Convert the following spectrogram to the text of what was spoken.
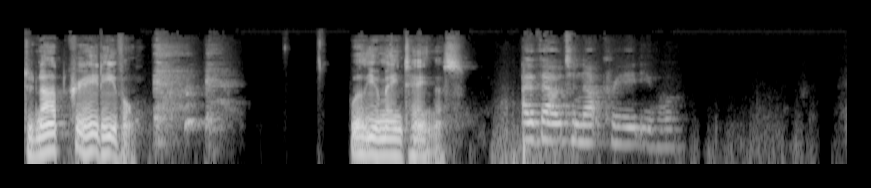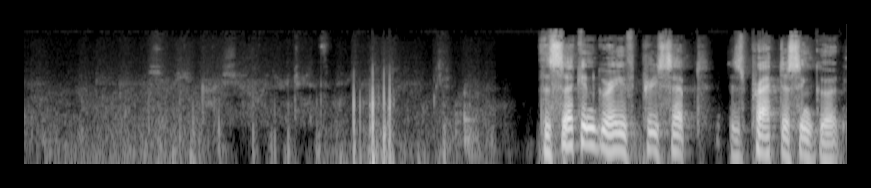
Do not create evil. Will you maintain this? I vow to not create evil. The second grave precept is practicing good.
